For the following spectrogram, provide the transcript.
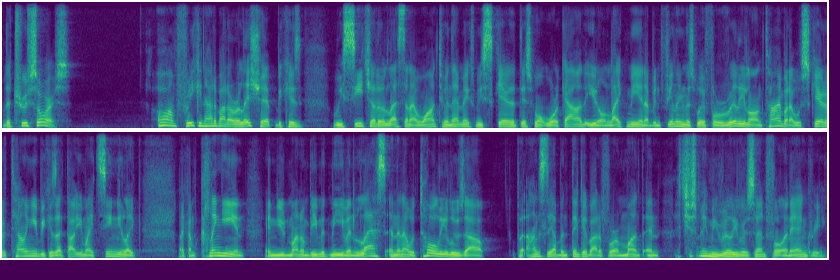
the true source. Oh, I'm freaking out about our relationship because we see each other less than I want to. And that makes me scared that this won't work out, that you don't like me. And I've been feeling this way for a really long time, but I was scared of telling you because I thought you might see me like, like I'm clingy and, and you'd want to be with me even less. And then I would totally lose out. But honestly, I've been thinking about it for a month and it just made me really resentful and angry.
